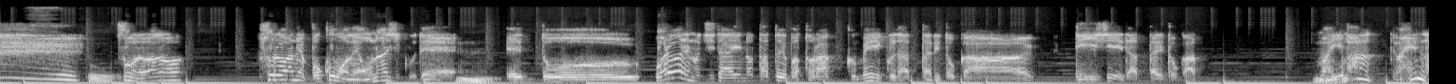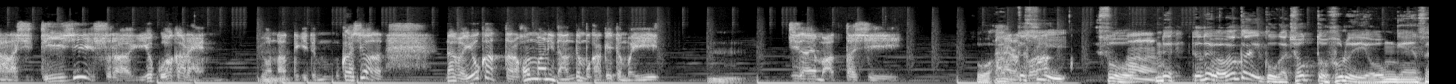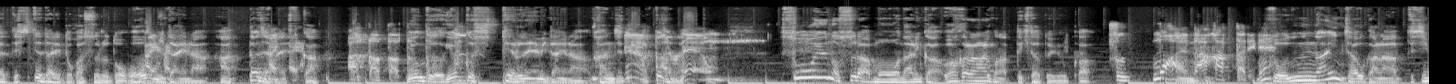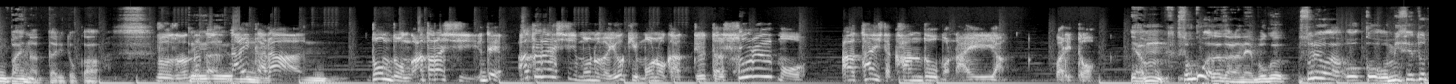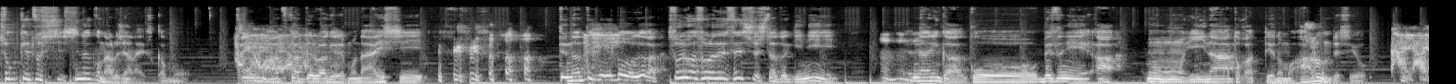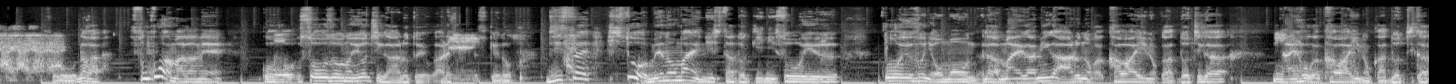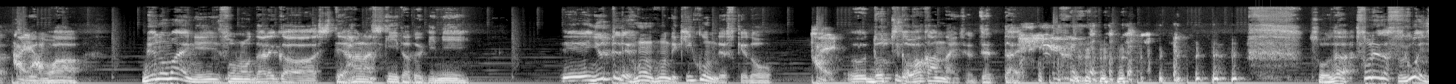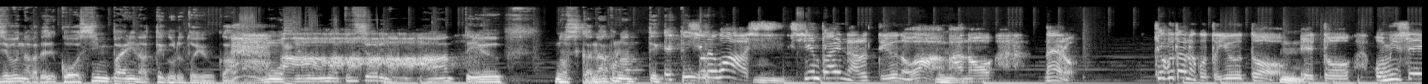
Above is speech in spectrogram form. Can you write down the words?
そう。そう、あの、それはね、僕もね、同じくで、うん。えっと、我々の時代の例えばトラックメイクだったりとか、DJ だったりとか、まあ今、変な話、DJ すらよく分からへんようになってきて、昔は、なんかよかったらほんまに何でもかけてもいいうん。時代もあったし、そう、あったし、そう、うんで、例えば若い子がちょっと古い音源そうやって知ってたりとかすると、おはいみたいな、あったじゃないですか。あったあったあった。よく、よく知ってるね、みたいな感じであったじゃないですか。ね、そういうのすらもう何かわからなくなってきたというか、うん。そもはやなかったりね。そう、ないんちゃうかなって心配になったりとか。そうそう。なんかないから、うん。どんどん新しい、で、新しいものが良きものかって言ったら、それも、あ、大した感動もないやん、割と。いや、うん、そこはだからね、僕、それはおこうお店と直結ししなくなるじゃないですか、もう。そういう扱ってるわけでもないし。ってなってくると、だから、それはそれで摂取したときに、うんうん。何かこう、別に、あ、うんうん、いいなとかっていうのもあるんですよ。はいはいはいはいはい。そう。だから、そこはまだね、こう、想像の余地があるというか、あれなんですけど、実際、人を目の前にしたときに、そういう、こういうふうに思うんだ。だから、前髪があるのが可愛いのか、どっちがない方が可愛いのか、どっちかっていうのは、目の前に、その、誰かして話聞いたときに、えー言ってて、ふんふんって聞くんですけど、はい。うどっちか分かんないんですよ、絶対。そう、だから、それがすごい自分の中で、こう、心配になってくるというか、もう自分は年寄りなんだなっていうのしかなくなってきて。え、それは、しうん心配になるっていうのは、うんあの、なんやろ。極端なこと言うと、うん。えっと、お店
